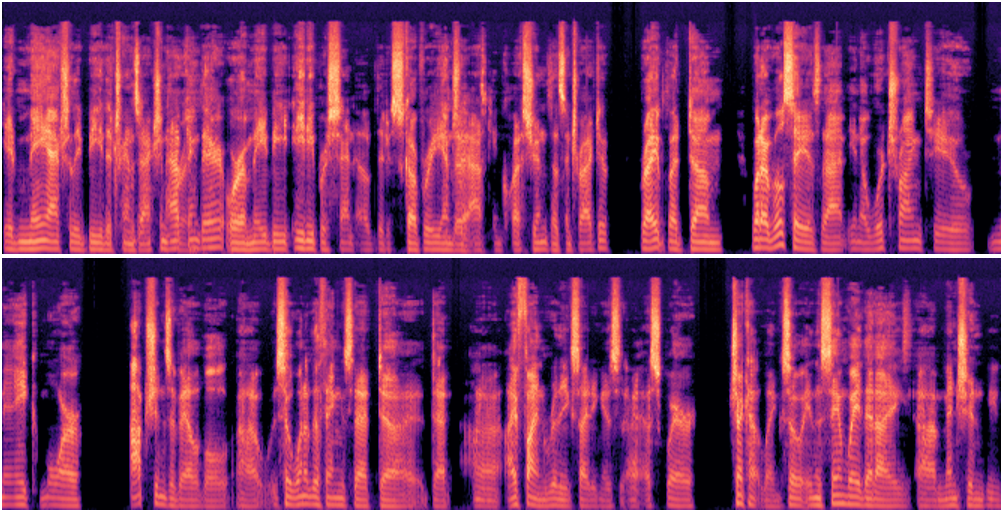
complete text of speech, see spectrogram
it may actually be the transaction happening right. there, or it may be eighty percent of the discovery and the asking questions that's interactive, right? But um, what I will say is that, you know, we're trying to make more options available. Uh, so one of the things that, uh, that uh, I find really exciting is a, a, Square checkout link. So in the same way that I uh, mentioned, we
